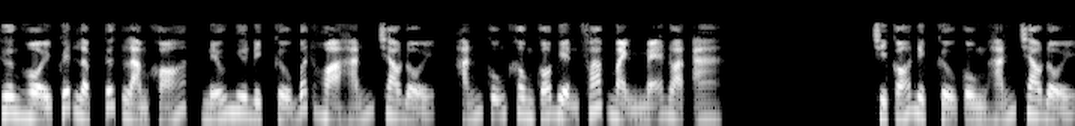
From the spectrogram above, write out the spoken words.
Thương hội quyết lập tức làm khó, nếu như địch cửu bất hòa hắn trao đổi, hắn cũng không có biện pháp mạnh mẽ đoạt A. Chỉ có địch cửu cùng hắn trao đổi,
